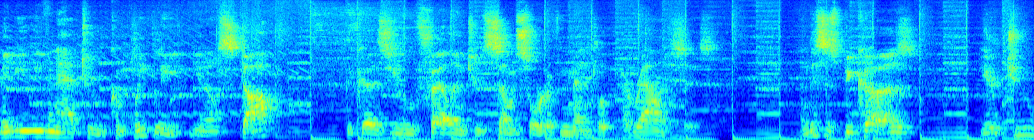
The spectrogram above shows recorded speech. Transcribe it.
maybe you even had to completely, you know, stop because you fell into some sort of mental paralysis. And this is because your two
